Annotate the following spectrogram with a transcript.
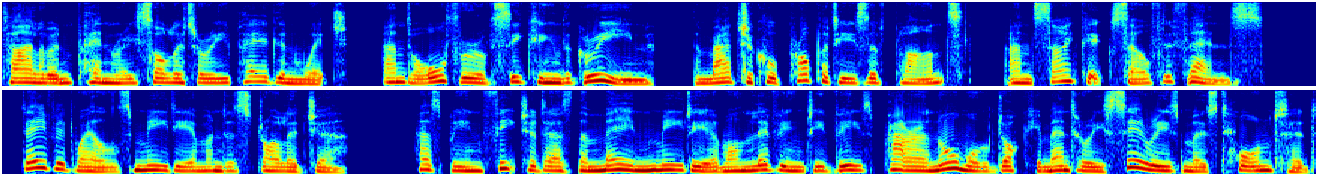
Tylluan Penry solitary pagan witch, and author of Seeking the Green, The Magical Properties of Plants, and Psychic Self-Defense. David Wells medium and astrologer. Has been featured as the main medium on Living TV's paranormal documentary series Most Haunted.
